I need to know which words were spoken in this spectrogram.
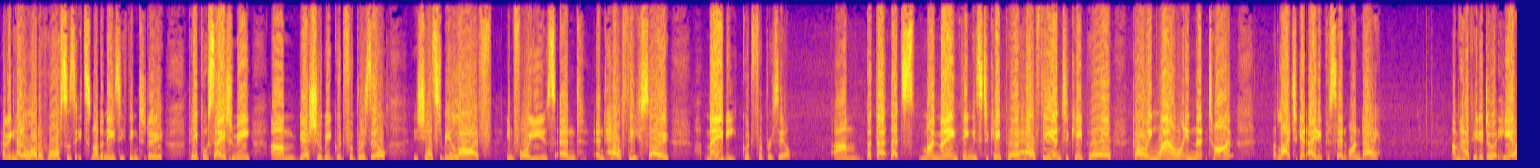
having had a lot of horses, it's not an easy thing to do. People say to me, um, "Yeah, she'll be good for Brazil." She has to be alive in four years and and healthy, so maybe good for Brazil. Um, but that that's my main thing is to keep her healthy and to keep her going well in that time. I'd like to get 80% one day. I'm happy to do it here.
